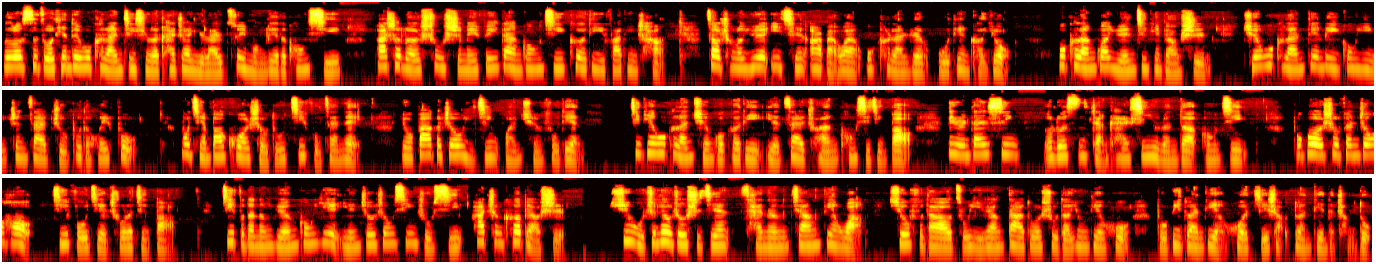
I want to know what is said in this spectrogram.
俄罗斯昨天对乌克兰进行了开战以来最猛烈的空袭，发射了数十枚飞弹攻击各地发电厂，造成了约一千二百万乌克兰人无电可用。乌克兰官员今天表示，全乌克兰电力供应正在逐步的恢复，目前包括首都基辅在内，有八个州已经完全复电。今天乌克兰全国各地也在传空袭警报，令人担心俄罗斯展开新一轮的攻击。不过数分钟后，基辅解除了警报。基辅的能源工业研究中心主席哈陈科表示，需五至六周时间才能将电网修复到足以让大多数的用电户不必断电或极少断电的程度。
